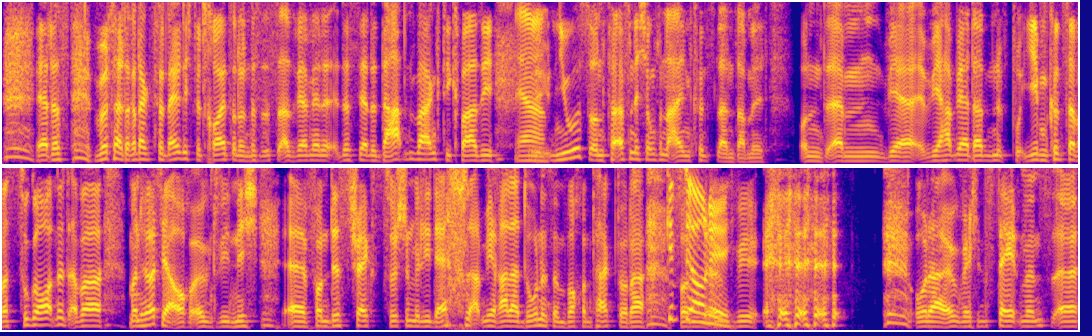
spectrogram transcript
Ja, das wird halt redaktionell nicht betreut, sondern das ist, also wir haben ja, das ist ja eine Datenbank, die quasi Ja. News und Veröffentlichungen von allen Künstlern sammelt. Und ähm, wir, wir haben ja dann jedem Künstler was zugeordnet, aber man hört ja auch irgendwie nicht äh, von Distracks zwischen Millie Dance und Admiral Adonis im Wochentakt oder Gibt's von ja auch nicht. oder irgendwelchen Statements. Äh,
